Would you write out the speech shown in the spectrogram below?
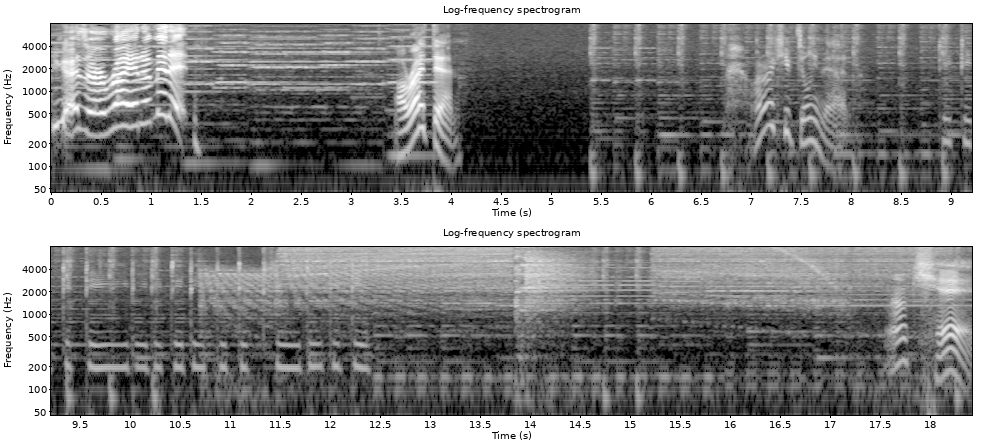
you guys are a riot a minute! Alright then. Why do I keep doing that? Okay.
